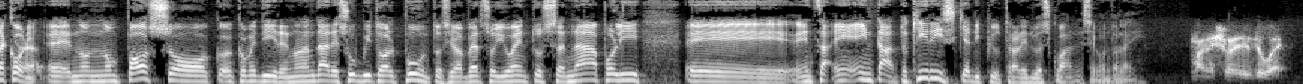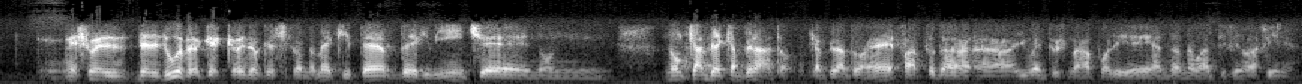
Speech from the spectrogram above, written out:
Tacconi, eh, non, non, posso come dire, non andare subito al punto, si va verso Juventus-Napoli e, e, e intanto chi rischia di più tra le due squadre secondo lei? Ma nessuna delle due, nessuna delle due perché credo che secondo me chi perde, chi vince non, non cambia il campionato, il campionato è fatto da uh, Juventus-Napoli e andando avanti fino alla fine.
